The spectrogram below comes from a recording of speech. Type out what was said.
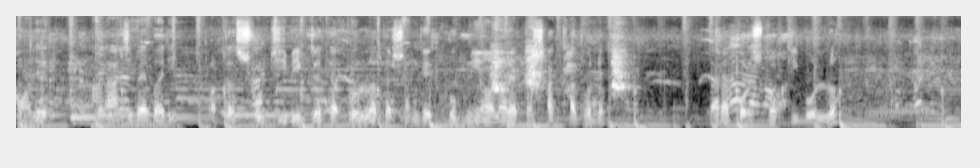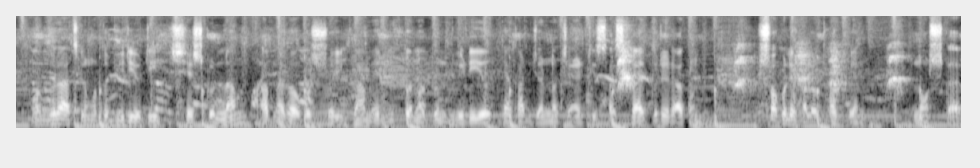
আমাদের নাচ ব্যাপারী অর্থাৎ সবজি বিক্রেতা প্রহ্লাদার সঙ্গে খুব ঘুগনিওয়ালার একটা সাক্ষাৎ হলো। তারা পরস্পর কি বলল? বন্ধুরা, আজকের মতো ভিডিওটি শেষ করলাম। আপনারা অবশ্যই গ্রামের নিত্য নতুন ভিডিও দেখার জন্য চ্যানেলটি সাবস্ক্রাইব করে রাখুন। সকলে ভালো থাকবেন। নমস্কার।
